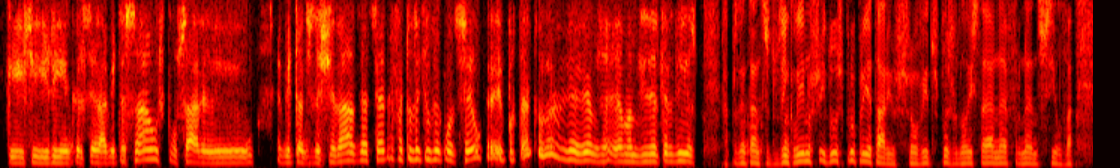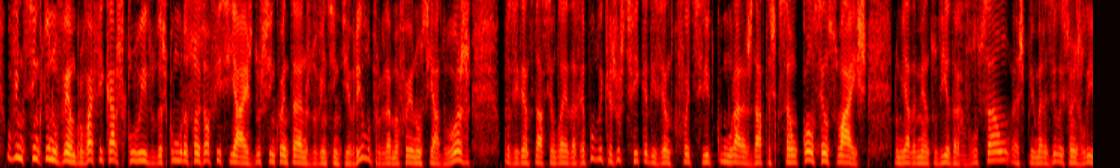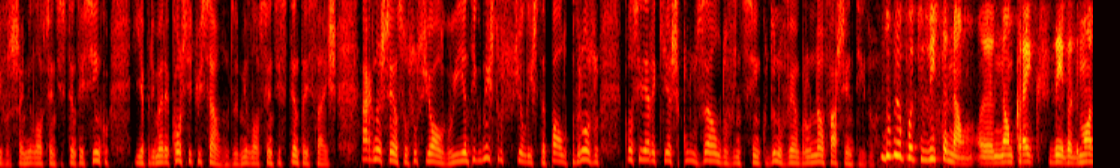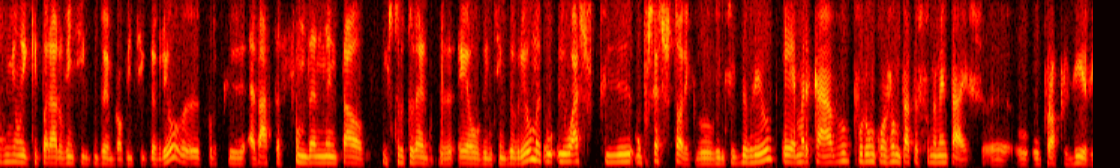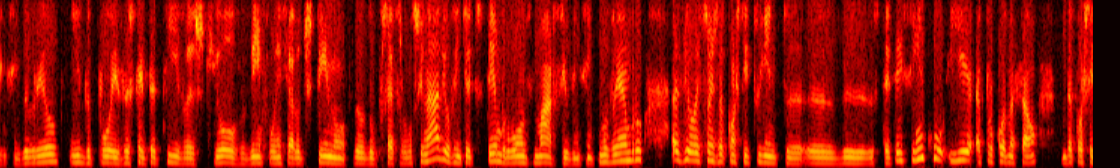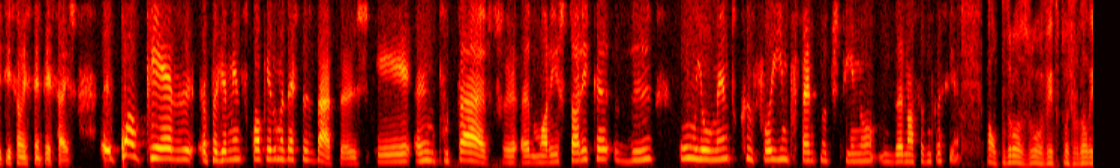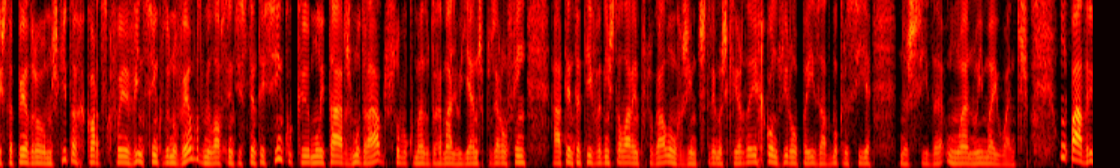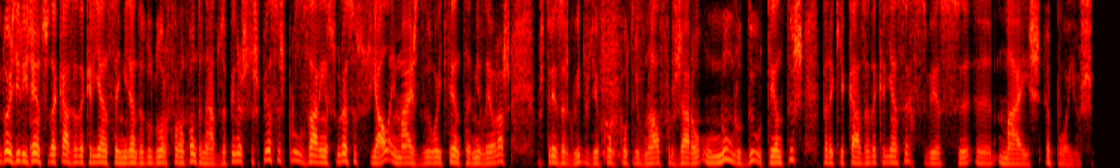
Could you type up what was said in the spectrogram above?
que isso iria encarecer a habitação, expulsar eh, habitantes das cidades, etc. Foi tudo aquilo que aconteceu e, portanto, agora vemos, é uma medida tardia. Representantes dos inquilinos e dos proprietários, ouvidos pela jornalista Ana Fernandes Silva. O 25 de novembro vai ficar excluído das comemorações oficiais dos 50 anos do 25 de abril. O programa foi anunciado hoje. O Presidente da Assembleia da República justifica dizendo que foi decidido comemorar as datas que são consensuais, nomeadamente o Dia da Revolução, as primeiras eleições livres em 1975 e a primeira Constituição de 1976. À Renascença, o sociólogo e antigo ministro socialista Paulo Pedroso considera que a exclusão do 25 de novembro não faz sentido. Do meu ponto de vista, não. Eh, Não creio que se deva de modo nenhum equiparar o 25 de novembro ao 25 de abril, eh, porque a data fundamental estruturante é o 25 de Abril, mas eu acho que o processo histórico do 25 de Abril é marcado por um conjunto de datas fundamentais. Eh, o próprio dia 25 de Abril e depois as tentativas que houve de influenciar o destino do, processo revolucionário, o 28 de setembro, o 11 de março e o 25 de novembro, as eleições da Constituinte eh, de 75 e a proclamação da Constituição em 76. Eh, qualquer apagamento de qualquer uma destas datas é amputar eh, a memória histórica de um elemento que foi importante no destino da nossa democracia. Paulo Pedroso, ouvido pelo jornalista Pedro Mesquita, recorde-se que foi a 25 de novembro de 1975 que militares moderados, sob o comando de Ramalho e Anes, puseram fim à tentativa de instalar em Portugal um regime de extrema-esquerda e reconduziram o país à democracia, nascida um ano e meio antes. Um padre e dois dirigentes da Casa da Criança em Miranda do Douro foram condenados, apenas suspensas por lesarem a segurança social em mais de 80 mil euros. Os três arguídos, de acordo com o Tribunal, forjaram um número número de utentes para que a Casa da Criança recebesse eh, mais apoios.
